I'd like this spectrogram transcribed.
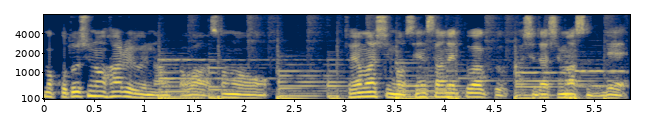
まあ、今年の春なんかは、その、富山市のセンサーネットワークを貸し出しますので、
